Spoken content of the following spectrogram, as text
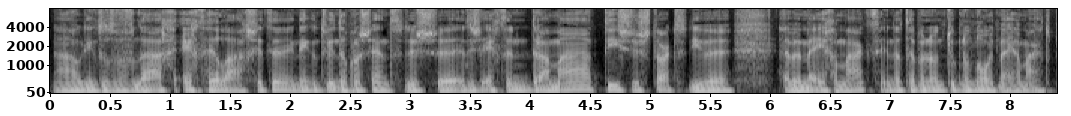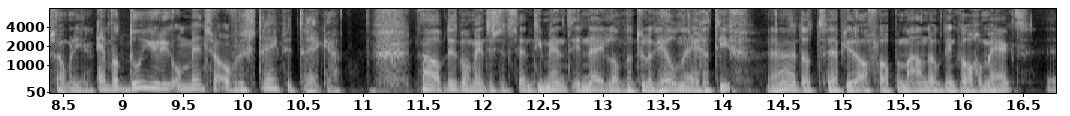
Nou, ik denk dat we vandaag echt heel laag zitten. Ik denk een 20 procent. Dus uh, het is echt een dramatische start die we hebben meegemaakt. En dat hebben we natuurlijk nog nooit meegemaakt op zo'n manier. En wat doen jullie om mensen over de streep te trekken? Nou, op dit moment is het sentiment in Nederland natuurlijk heel negatief. Ja, dat heb je de afgelopen maanden ook denk ik wel gemerkt. Uh,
